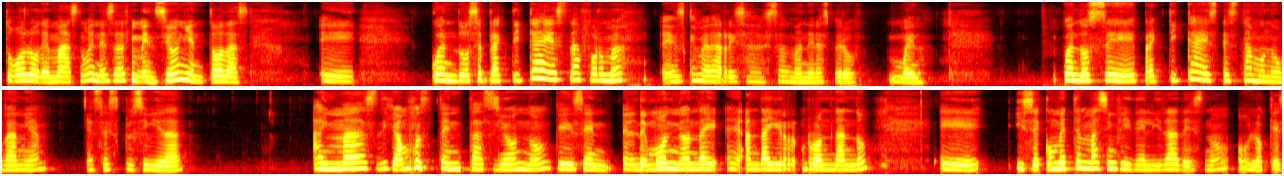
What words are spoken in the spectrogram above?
todo lo demás, ¿no? En esa dimensión y en todas. Eh, cuando se practica esta forma, es que me da risa estas maneras, pero bueno, cuando se practica es esta monogamia, esa exclusividad, hay más, digamos, tentación, ¿no? Que dicen, el demonio anda, eh, anda ahí rondando eh, y se cometen más infidelidades, ¿no? O lo que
